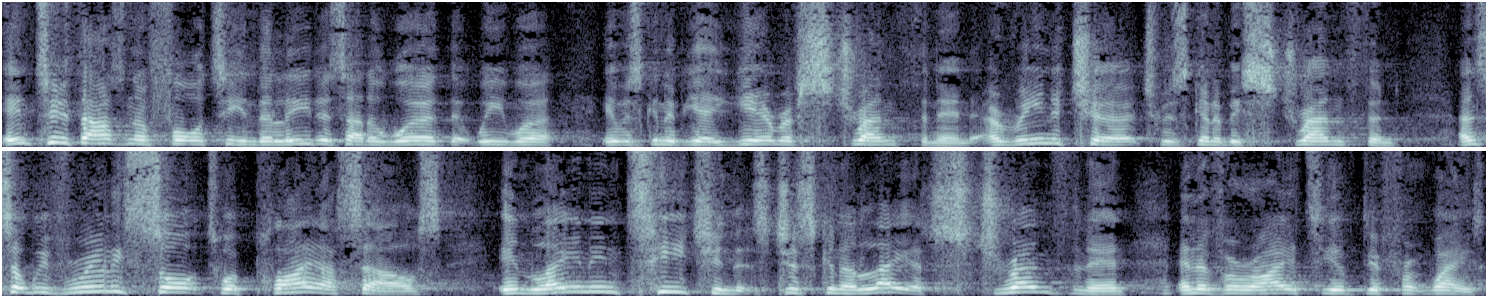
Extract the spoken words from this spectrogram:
In 2014, the leaders had a word that we were, it was going to be a year of strengthening. Arena Church was going to be strengthened. And so we've really sought to apply ourselves in laying in teaching that's just going to lay a strengthening in a variety of different ways.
